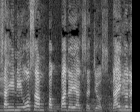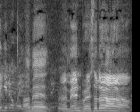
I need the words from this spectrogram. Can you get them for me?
sa hiniusang pagpadayag sa Dios. Dahil ko ng ginoo mga igsoon. Amen. Amen. Praise the Lord. Ano,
